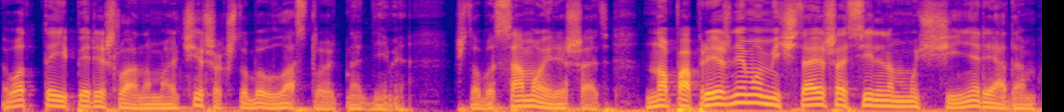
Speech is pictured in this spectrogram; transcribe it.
Вот ты и перешла на мальчишек, чтобы властвовать над ними, чтобы самой решать, но по-прежнему мечтаешь о сильном мужчине рядом,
